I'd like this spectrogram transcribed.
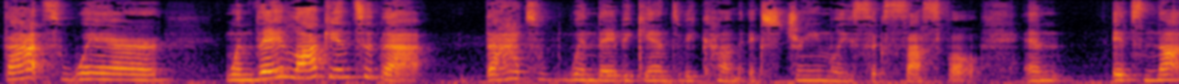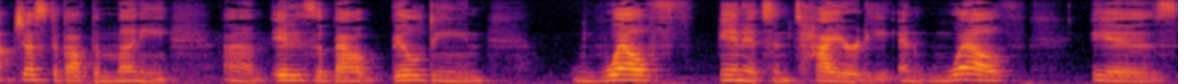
That's where when they lock into that, that's when they begin to become extremely successful. And it's not just about the money, um, it is about building wealth in its entirety. And wealth is,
